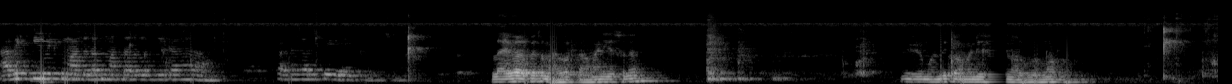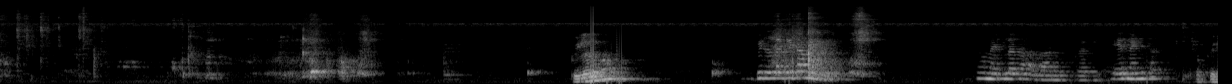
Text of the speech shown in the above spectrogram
అవిటికి వీటికి మందులకు మసాలాలకు గిటంగా అది కలిపి లైవ్ అయిపోతే ఎవరు కామెంట్ చేస్తున్నా ఏడు మంది కామెంట్ చేస్తున్నారు నలుగురు ఉన్నారు. పిల్లలకు? పిల్లల గిట ఉంది ఆమె ఎట్లా రావాలి ఏంటంటే ఓకే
